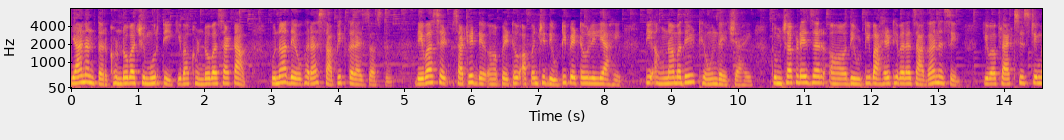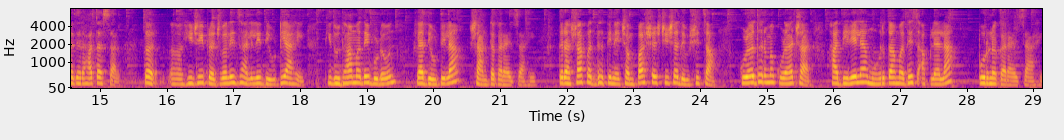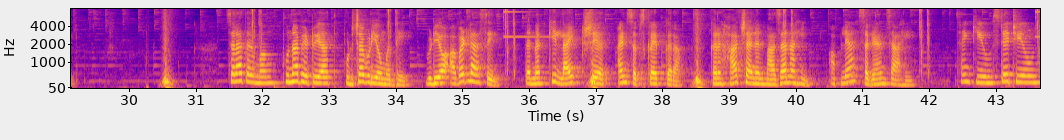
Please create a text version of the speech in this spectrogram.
यानंतर खंडोबाची मूर्ती किंवा खंडोबाचा टाक पुन्हा देवघरात स्थापित करायचा असतो. देवासाठी दे पेटव आपण जी दिवटी पेटवलेली आहे. ती अंगणामध्ये ठेवून द्यायची आहे. तुमच्याकडे जर दिवटी बाहेर ठेवायला जागा नसेल किंवा फ्लॅट सिस्टीममध्ये राहत असाल तर ही जी प्रज्वलित झालेली दिवटी आहे ती दुधामध्ये बुडवून या दिवटीला शांत करायचं आहे. तर अशा पद्धतीने चंपाषष्ठीच्या दिवशीचा कुळधर्म कुळाचार हा दिलेल्या मुहूर्तामध्येच आपल्याला पूर्ण करायचा आहे. चला तर मग पुन्हा भेटूयात पुढच्या व्हिडिओमध्ये. व्हिडिओ आवडला असेल तर नक्की लाईक शेअर अँड सबस्क्राईब करा. कारण हा चॅनल माझा नाही आपल्या सगळ्यांचा आहे. Thank you stay tune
